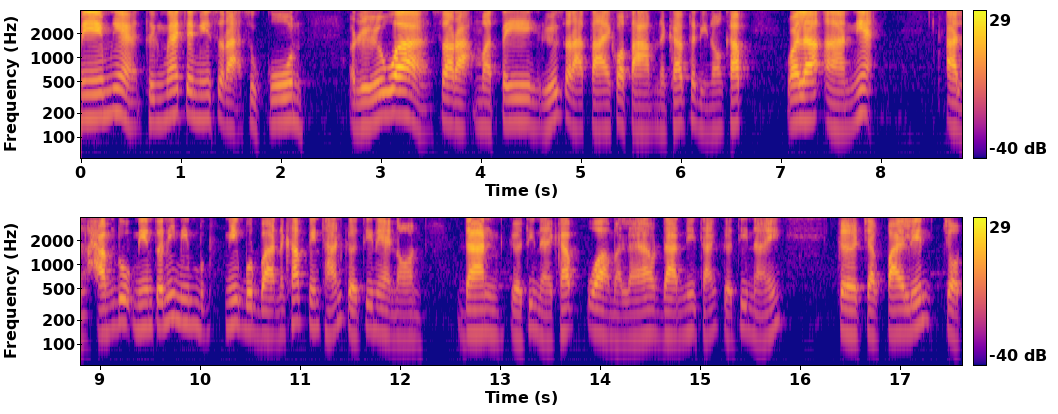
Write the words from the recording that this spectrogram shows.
มีมเนี่ยถึงแม้จะมีสระสุกูล หรือว่าสระมาตีหรือสระตายก็ตามนะครับท่านพี่น้องครับ เวลาอ่านเนี่ยอัลฮัมดุมีมตัวนี้มีมีบทบาทนะครับเป็นฐานเกิดที่แน่นอน ดันเกิดที่ไหนครับ ว่ามาแล้ว ดันนี้ฐานเกิดที่ไหน เกิดจากปลายลิ้นจด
